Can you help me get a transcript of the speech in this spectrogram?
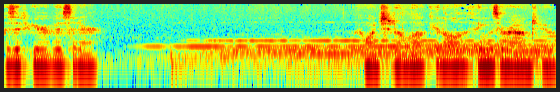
as if you're a visitor. I want you to look at all the things around you.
